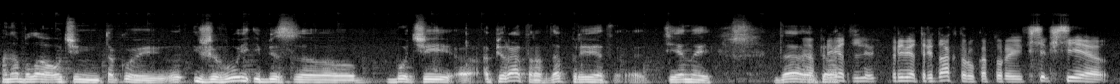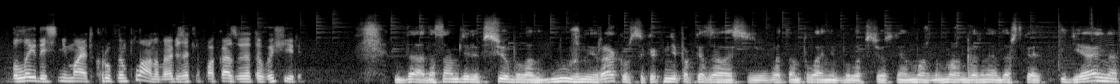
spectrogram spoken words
она была очень такой и живой, и без э, бочи э, операторов, да, привет, TNA. Да, да оператор... привет, привет редактору, который все, все блейды снимает крупным планом и обязательно показывает это в эфире. Да, на самом деле все было нужные ракурсы. Как мне показалось, в этом плане было все снято. Можно, можно наверное, даже сказать, идеально.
